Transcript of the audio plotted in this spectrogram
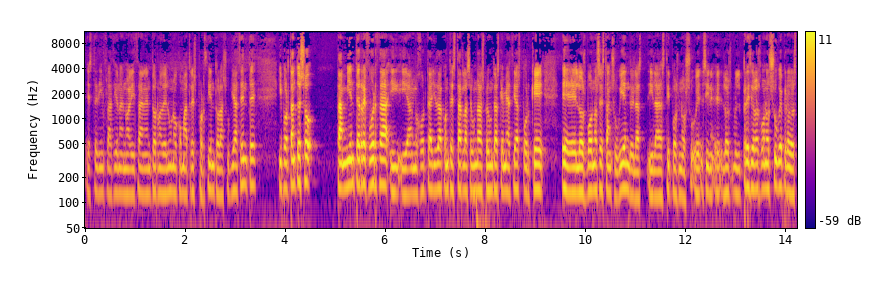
este de inflación anualizada en torno del 1,3% la subyacente y por tanto eso también te refuerza y, a lo mejor te ayuda a contestar las segundas preguntas que me hacías por qué eh, los bonos están subiendo y las, y las tipos no suben, eh, el precio de los bonos sube pero los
